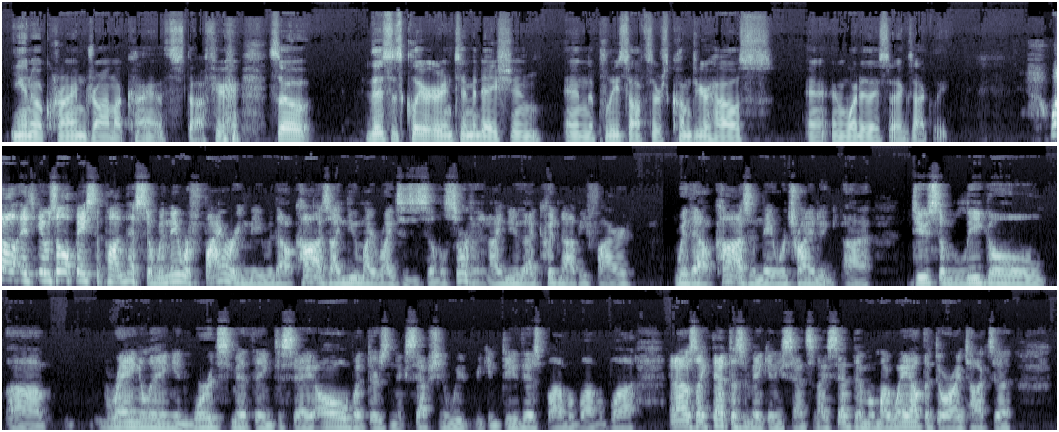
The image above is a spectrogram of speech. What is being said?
you know, crime drama kind of stuff here. So this is clear intimidation, and the police officers come to your house, and, and what do they say exactly? Well, it, it was all based upon this. So when they were firing me without cause, I knew my rights as a civil servant, and I knew that I could not be fired without cause. And they were trying to uh, do some legal uh, wrangling and wordsmithing to say, oh, but there's an exception. We, we can do this, blah, blah, blah, blah, blah. And I was like, that doesn't make any sense. And I said to them on my way out the door, I talked to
